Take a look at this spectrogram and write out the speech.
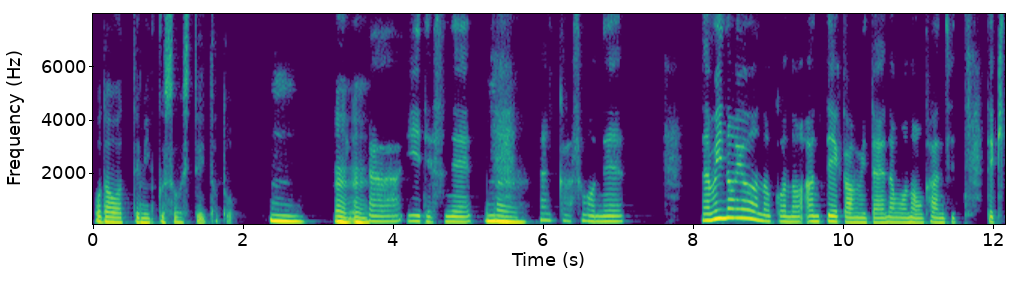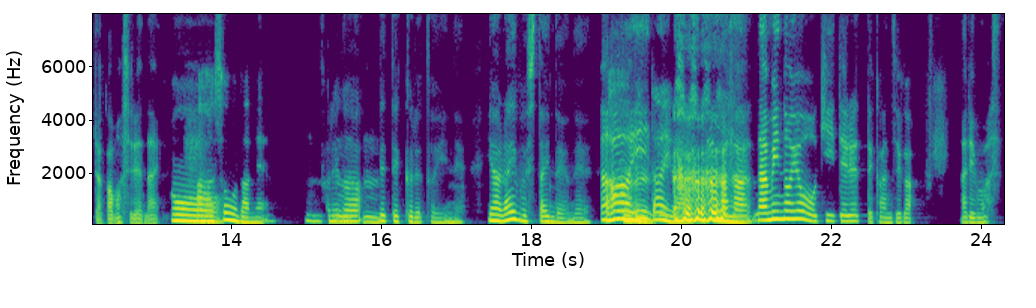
こだわってミックスをしていたと。うん。うんうん。あーいいですね。う。うんん。なんかそうね。波のようなこの安定感みたいなものを感じてきたかもしれない。おああ、う。そうだね。うんそれが出てくるといいね。いや、ライブしたいんだよね。ああ、ーいいたいななんかさ、波のようを聞いてるって感じがあります。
